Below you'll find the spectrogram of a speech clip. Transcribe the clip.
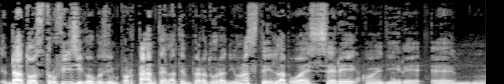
dato astrofisico così importante, la temperatura di una stella, può essere, come dire, ehm,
